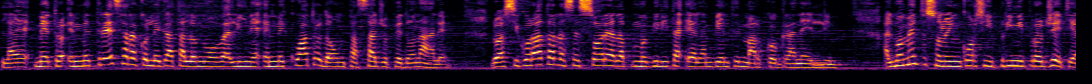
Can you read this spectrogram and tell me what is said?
La metro M3 sarà collegata alla nuova linea M4 da un passaggio pedonale. Lo ha assicurato l'assessore alla mobilità e all'ambiente Marco Granelli. Al momento sono in corso i primi progetti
